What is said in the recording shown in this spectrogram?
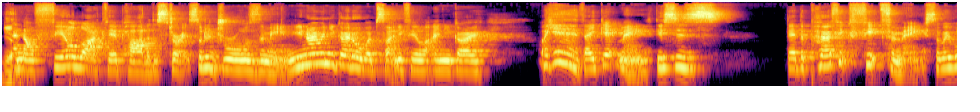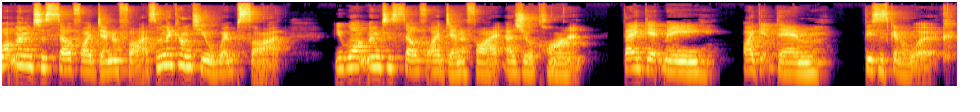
Yep. And they'll feel like they're part of the story. It sort of draws them in. You know, when you go to a website and you feel and you go, oh, yeah, they get me. This is, they're the perfect fit for me. So we want them to self identify. So when they come to your website, you want them to self identify as your client. They get me I get them, this is going to work.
